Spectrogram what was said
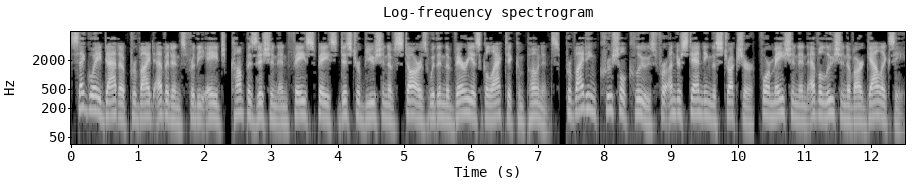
SEGUE data provide evidence for the age, composition and phase space distribution of stars within the various galactic components, providing crucial clues for understanding the structure, formation and evolution of our galaxy.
